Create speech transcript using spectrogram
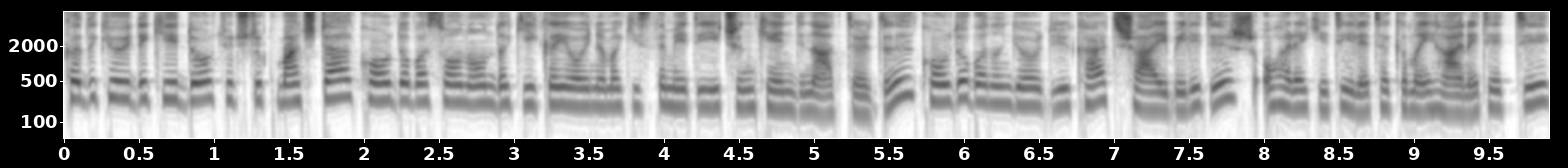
Kadıköy'deki 4-3'lük maçta Cordoba son 10 dakikayı oynamak istemediği için kendini attırdı. Cordoba'nın gördüğü kart şaibelidir. O hareketiyle takıma ihanet etti.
